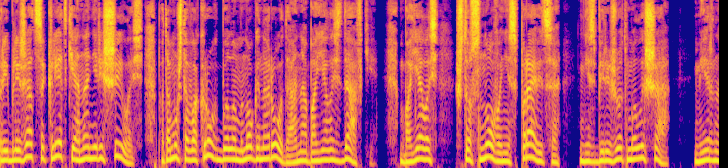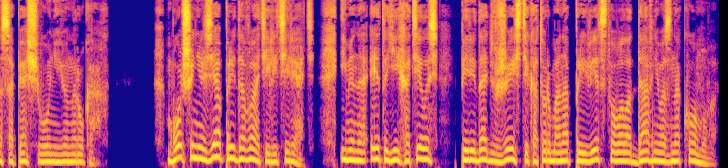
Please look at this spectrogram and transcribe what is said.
Приближаться к клетке она не решилась, потому что вокруг было много народа, она боялась давки, боялась, что снова не справится, не сбережет малыша, мирно сопящего у нее на руках. Больше нельзя предавать или терять. Именно это ей хотелось передать в жесте, которым она приветствовала давнего знакомого.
